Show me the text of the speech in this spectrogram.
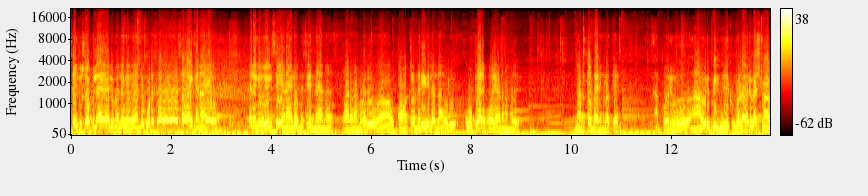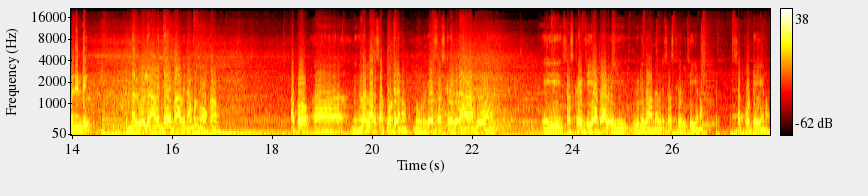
സൈക്കിൾ ഷോപ്പിലായാലും അല്ലെങ്കിൽ എന്റെ കൂടെ സഹ- സഹായിക്കാനായാലും അല്ലെങ്കിൽ റീൽസ് ചെയ്യാനായാലും ഒന്നിച്ച് തന്നെയാണ്. കാരണം നമ്മളൊരു ഉപ്പ മക്കൾ എന്ന രീതിയിലല്ല ഒരു കൂട്ടുകാരെ പോലെയാണ് നമ്മൾ നടത്തവും കാര്യങ്ങളൊക്കെ. അപ്പോൾ ഒരു ആ ഒരു പിരിഞ്ഞു നിൽക്കുമ്പോൾ ആ ഒരു വിഷമം അവനുണ്ട്. എന്നാൽ പോലും അവന്റെ ഭാവി നമ്മൾ നോക്കണം. അപ്പോൾ നിങ്ങളെല്ലാവരും സപ്പോർട്ട് ചെയ്യണം. നൂറ് കെ സബ്സ്ക്രൈബർ ആകാൻ പോവാണ്. ഈ സബ്സ്ക്രൈബ് ചെയ്യാത്ത അവർ ഈ വീഡിയോ കാണുന്നവർ സബ്സ്ക്രൈബ് ചെയ്യണം. സപ്പോർട്ട് ചെയ്യണം.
